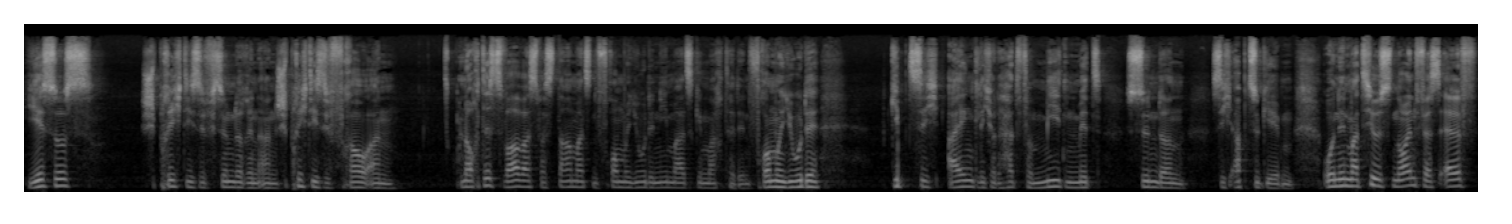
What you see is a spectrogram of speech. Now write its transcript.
Jesus spricht diese Sünderin an, spricht diese Frau an. Und auch das war was, was damals ein frommer Jude niemals gemacht hätte. Ein frommer Jude gibt sich eigentlich oder hat vermieden, mit Sündern sich abzugeben. Und in Matthäus 9, Vers 11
